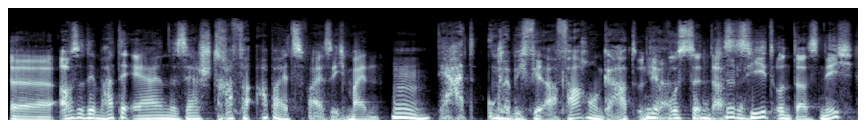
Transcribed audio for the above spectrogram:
Äh, außerdem hatte er eine sehr straffe Arbeitsweise. Ich meine, hm. der hat unglaublich viel Erfahrung gehabt und ja, er wusste, natürlich. das zieht und das nicht.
